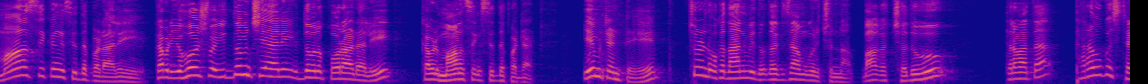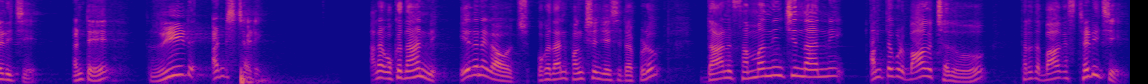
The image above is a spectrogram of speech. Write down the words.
మానసికంగా సిద్ధపడాలి. కాబట్టి యహోష్వ యుద్ధం చేయాలి యుద్ధంలో పోరాడాలి. కాబట్టి మానసికంగా సిద్ధపడ్డాడు. ఏమిటంటే చూడండి ఒక దాని మీద ఎగ్జామ్ గురించి ఉన్నా. బాగా చదువు తర్వాత తరవుగా స్టడీ చేయి. అంటే రీడ్ అండ్ స్టడీ. అలా ఒకదాన్ని ఏదైనా కావచ్చు ఒకదాన్ని ఫంక్షన్ చేసేటప్పుడు దానికి సంబంధించిన దాన్ని అంతా కూడా బాగా చదువు తర్వాత బాగా స్టడీ చేయి.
